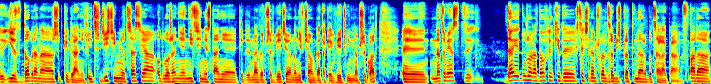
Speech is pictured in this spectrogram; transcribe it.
y, jest dobra na szybkie granie, czyli 30 minut sesja, odłożenie, nic się nie stanie, kiedy nagle przerwiecie, ona nie wciąga, tak jak Wiedźmin na przykład. Y, natomiast daje dużo radochy, kiedy chcecie na przykład zrobić platynę albo calaka. Wpada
